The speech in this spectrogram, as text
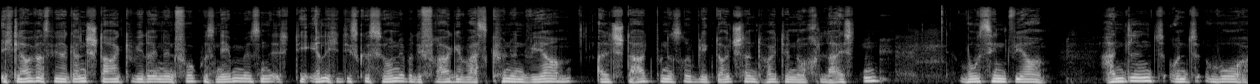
Ich glaube, was wir ganz stark wieder in den Fokus nehmen müssen, ist die ehrliche Diskussion über die Frage, was können wir als Staat Bundesrepublik Deutschland heute noch leisten? Wo sind wir handelnd und wo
